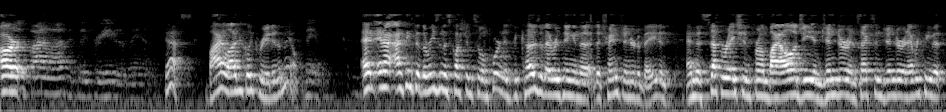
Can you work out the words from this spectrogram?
our biologically created a man, yes, biologically created a male. male. And, and I, I think that the reason this question is so important is because of everything in the, the transgender debate and, and the separation from biology and gender and sex and gender and everything that,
